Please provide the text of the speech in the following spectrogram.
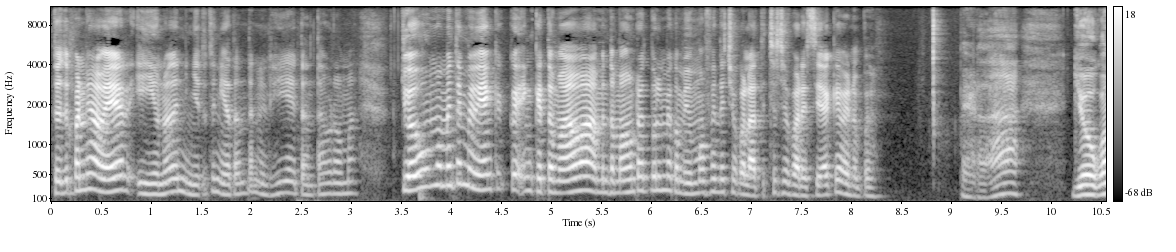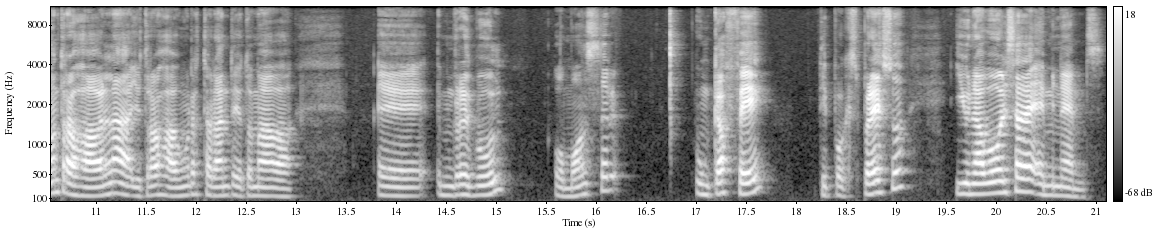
tú te pones a ver y uno de niñito tenía tanta energía y tantas bromas. Yo hubo un momento en mi vida en que, en que tomaba, me tomaba un Red Bull y me comía un muffin de chocolate. Chacho, parecía que, bueno, pues... ¿Verdad? Yo cuando trabajaba en la, yo trabajaba en un restaurante, yo tomaba eh, un Red Bull o Monster, un café tipo expreso y una bolsa de M&M's.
